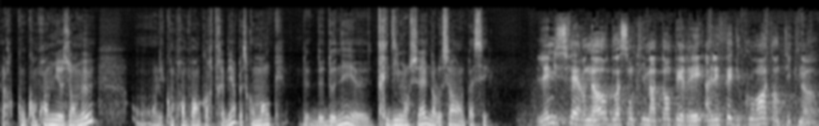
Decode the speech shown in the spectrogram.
Alors qu'on comprend de mieux en mieux, on ne les comprend pas encore très bien parce qu'on manque de, données euh, tridimensionnelles dans l'océan dans le passé. L'hémisphère nord doit son climat tempéré à l'effet du courant atlantique nord.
